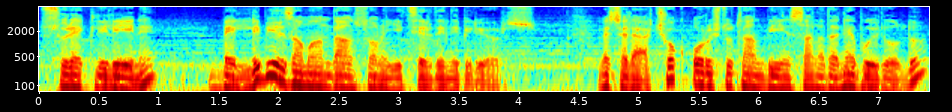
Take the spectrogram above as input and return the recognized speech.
sürekliliğini belli bir zamandan sonra yitirdiğini biliyoruz. Mesela çok oruç tutan bir insana da ne buyuruldu?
